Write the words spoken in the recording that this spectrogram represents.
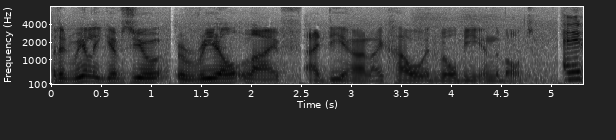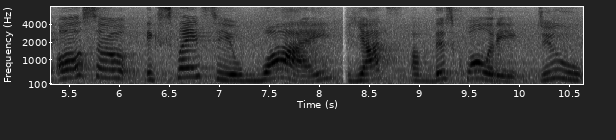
But it really gives you a real life idea, like how it will be in the boat. And it also explains to you why yachts of this quality do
